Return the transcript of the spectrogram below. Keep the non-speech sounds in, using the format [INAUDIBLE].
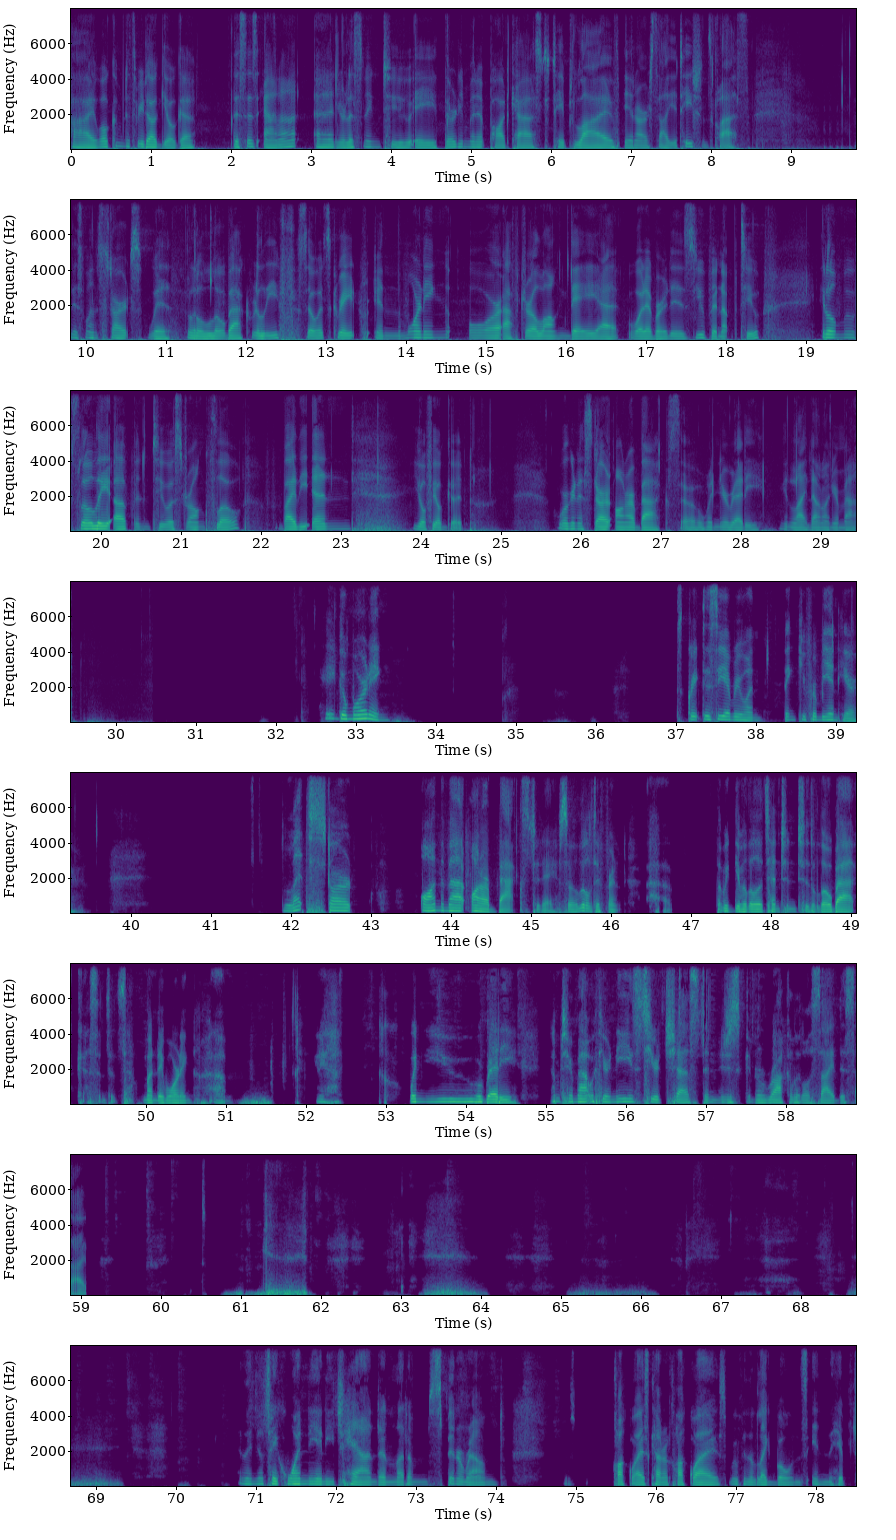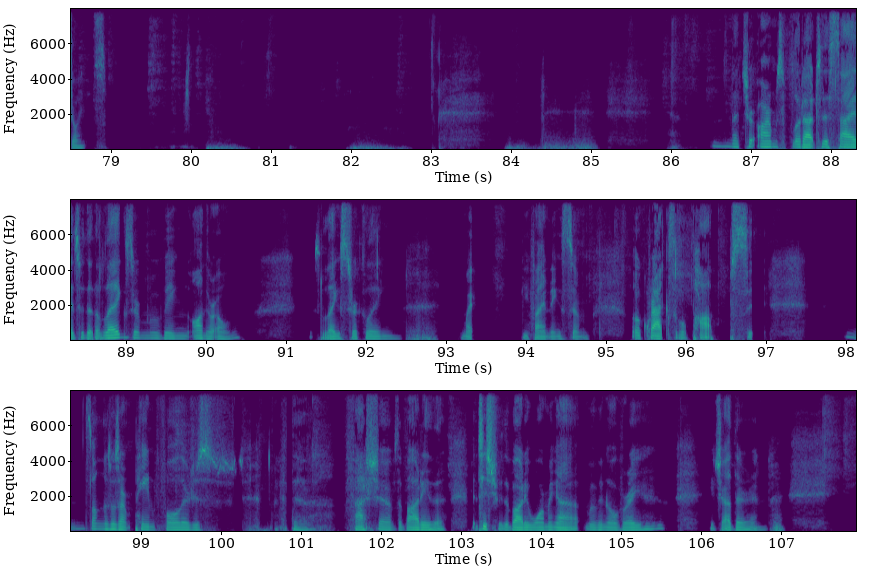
Hi, welcome to Three Dog Yoga. This is Anna, and you're listening to a 30 minute podcast taped live in our salutations class. This one starts with a little low back relief, so it's great in the morning or after a long day at whatever it is you've been up to. It'll move slowly up into a strong flow. By the end, you'll feel good. We're going to start on our back, so when you're ready, you can lie down on your mat. Hey, good morning. It's great to see everyone. Thank you for being here. Let's start on the mat on our backs today. So a little different. Uh, let me give a little attention to the low back since it's Monday morning. Um, yeah. When you are ready, come to your mat with your knees to your chest and you're just going to rock a little side to side. And then you'll take one knee in each hand and let them spin around clockwise, counterclockwise, moving the leg bones in the hip joints. Let your arms float out to the side so that the legs are moving on their own. legs circling. You might be finding some little cracks, little pops. As long as those aren't painful, they're just [LAUGHS] the fascia of the body, the, the tissue of the body warming up, moving over each other. And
